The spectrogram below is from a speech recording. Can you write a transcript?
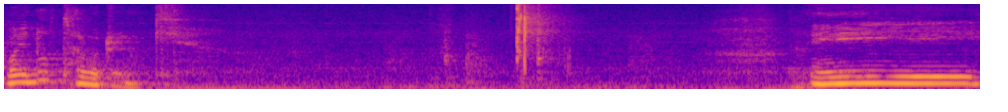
Why not have a drink? Eh,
